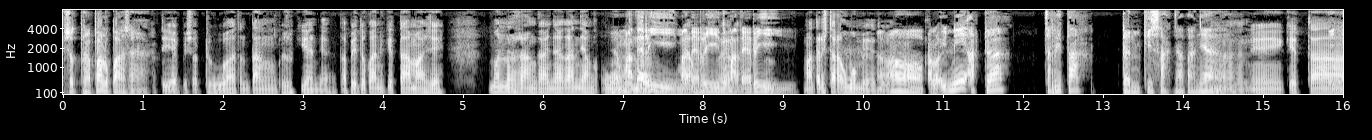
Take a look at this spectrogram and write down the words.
episode berapa lupa saya. Di episode 2 tentang pesugihan ya. Tapi itu kan kita masih menerangkannya kan yang umum. Yang materi, materi Yang- itu ya, materi. materi secara umum ya itu. Oh, kalau ini ada cerita dan kisah nyatanya. Nah, ini kita Ini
